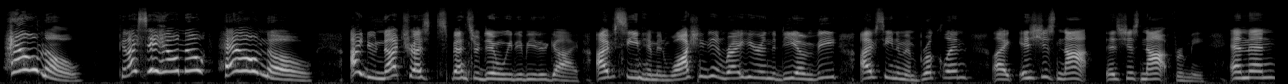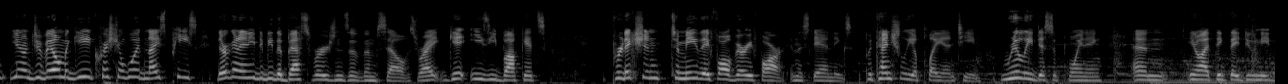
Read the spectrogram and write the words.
Hell no! Can I say hell no? Hell no! I do not trust Spencer Dinwiddie to be the guy. I've seen him in Washington, right here in the DMV. I've seen him in Brooklyn. Like, it's just not. It's just not for me. And then, you know, JaVale McGee, Christian Wood, nice piece. They're to need to be the best versions of themselves, right? Get easy buckets. Prediction to me, they fall very far in the standings. Potentially a play in team. Really disappointing. And, you know, I think they do need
